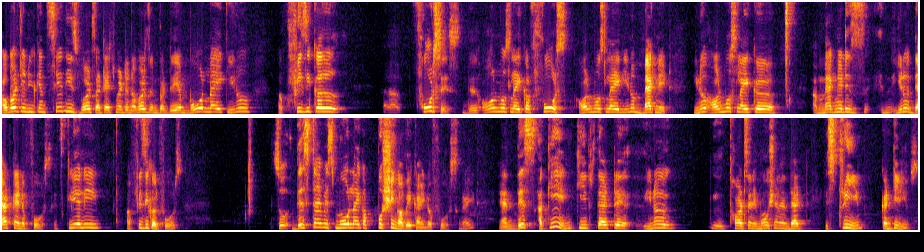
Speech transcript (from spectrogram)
aversion you can say these words attachment and aversion but they are more like you know physical uh, forces. They're almost like a force almost like you know magnet. You know almost like a, a magnet is you know that kind of force. It's clearly a physical force. So this time it's more like a pushing away kind of force right? And this again keeps that uh, you know thoughts and emotion and that stream continues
